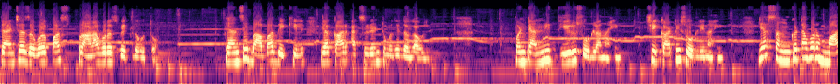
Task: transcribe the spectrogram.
त्यांच्या जवळपास प्राणावरच बेतलं होतं. त्यांचे बाबा देखील या कार ऍक्सिडेंटमध्ये दगावले. पण त्यांनी धीर सोडला नाही चिकाटी सोडली नाही. या संकटावर मात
